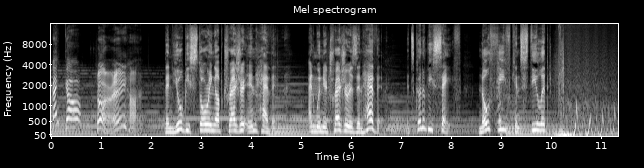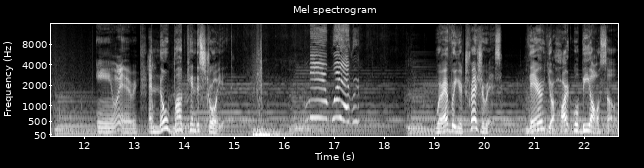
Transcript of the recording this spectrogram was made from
Thank you. Sure, anytime. Then you'll be storing up treasure in heaven. And when your treasure is in heaven, it's gonna be safe. No thief can steal it, Eh, whatever. and no bug can destroy it. Man, whatever. Wherever your treasure is, there your heart will be also.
